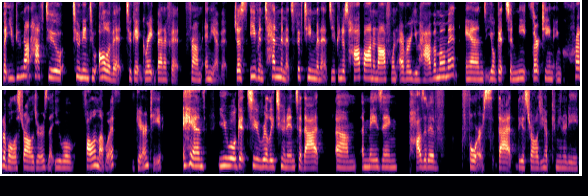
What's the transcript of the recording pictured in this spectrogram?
but you do not have to tune into all of it to get great benefit from any of it. Just even 10 minutes, 15 minutes, you can just hop on and off whenever you have a moment, and you'll get to meet 13 incredible astrologers that you will fall in love with, guaranteed. And you will get to really tune into that um, amazing, positive force that the Astrology Hub community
